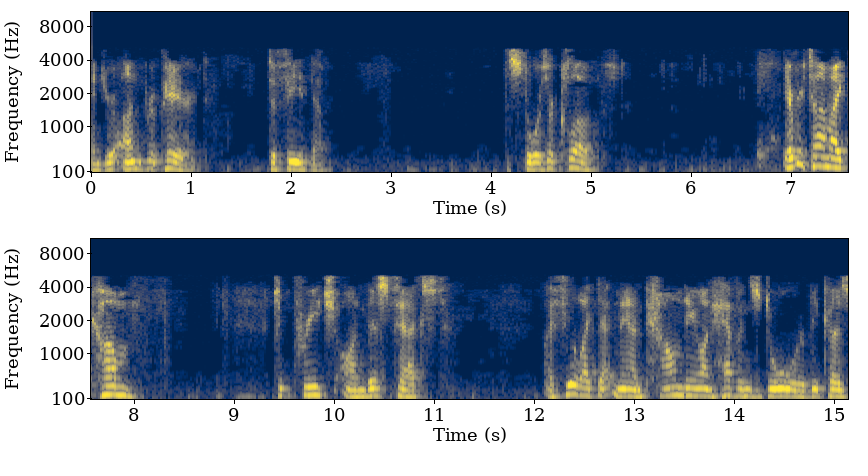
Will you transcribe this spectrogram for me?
and you're unprepared to feed them. The stores are closed. Every time I come to preach on this text, I feel like that man pounding on heaven's door because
